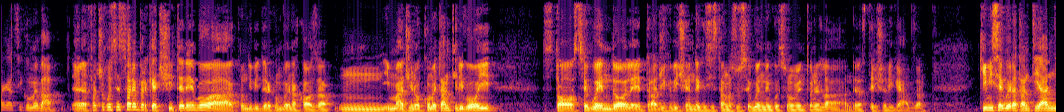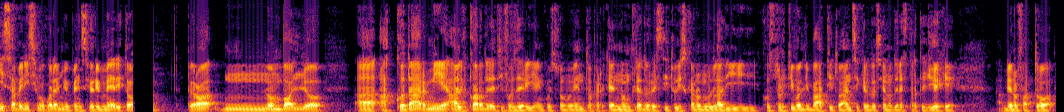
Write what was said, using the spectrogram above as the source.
Ragazzi, come va? Eh, faccio queste storie perché ci tenevo a condividere con voi una cosa. Mm, immagino, come tanti di voi, sto seguendo le tragiche vicende che si stanno susseguendo in questo momento nella, nella striscia di Gaza. Chi mi segue da tanti anni sa benissimo qual è il mio pensiero in merito, però mm, non voglio uh, accodarmi al coro delle tifoserie in questo momento perché non credo restituiscano nulla di costruttivo al dibattito, anzi credo siano delle strategie che abbiano fatto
